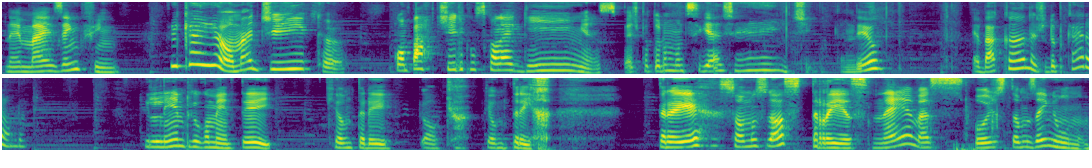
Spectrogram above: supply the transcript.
né? Mas enfim, fica aí, ó, uma dica. Compartilhe com os coleguinhas, pede para todo mundo seguir a gente, entendeu? É bacana, ajuda pra caramba. E lembra que eu comentei que é um tre. Oh, que é um trer. Tre somos nós três, né? Mas hoje estamos em um.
